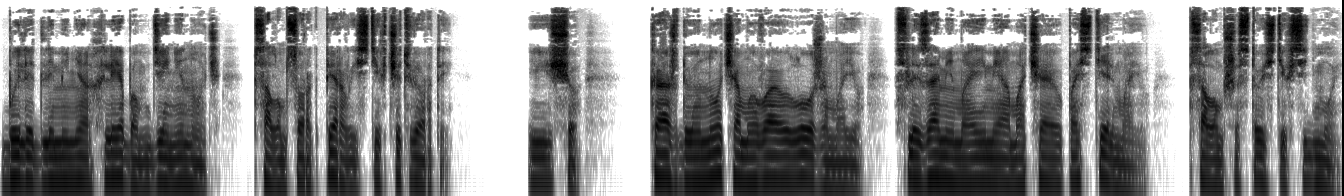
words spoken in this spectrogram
были для меня хлебом день и ночь» Псалом 41, стих 4. И еще «Каждую ночь омываю ложе мое, слезами моими омочаю постель мою» Псалом 6, стих 7.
